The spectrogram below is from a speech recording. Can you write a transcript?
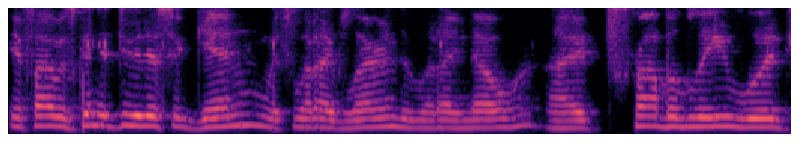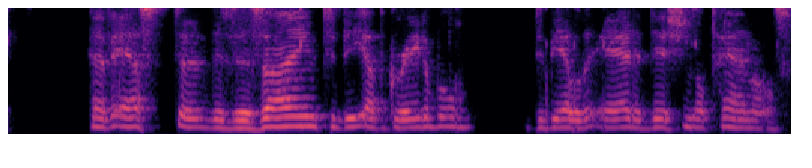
If I was going to do this again with what I've learned and what I know, I probably would have asked the design to be upgradable to be able to add additional panels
